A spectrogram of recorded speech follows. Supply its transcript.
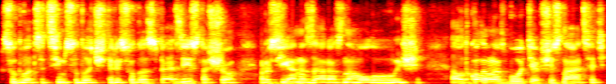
Су-27, Су-24, Су-25, звісно, що росіяни зараз на голову вищі. А от коли в нас будуть F-16, е,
